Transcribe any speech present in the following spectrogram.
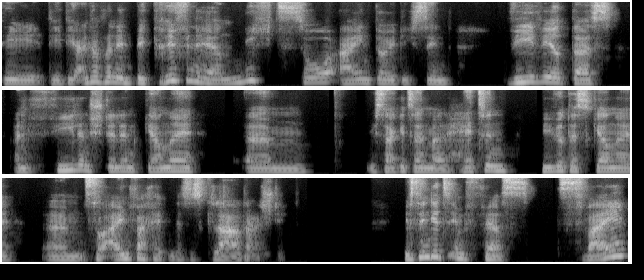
die, die, die einfach von den Begriffen her nicht so eindeutig sind, wie wir das an vielen Stellen gerne, ähm, ich sage jetzt einmal, hätten, wie wir das gerne ähm, so einfach hätten, dass es klar dasteht. Wir sind jetzt im Vers 2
